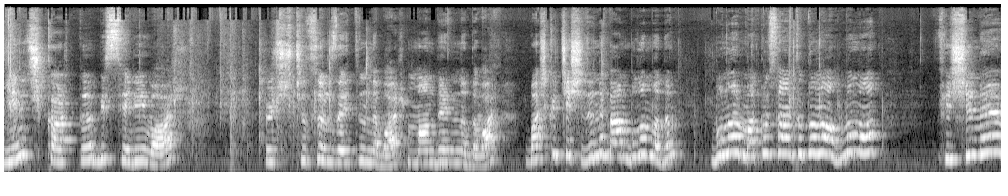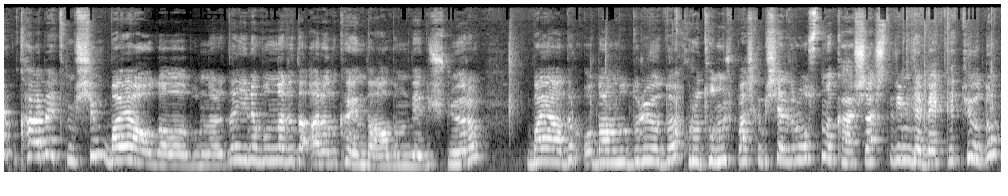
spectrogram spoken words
yeni çıkarttığı bir seri var. Böyle çıtır zeytin de var. Mandalina da var. Başka çeşidini ben bulamadım. Bunları Makro Center'dan aldım ama fişini kaybetmişim. Bayağı oldu alalı bunları da. Yine bunları da Aralık ayında aldım diye düşünüyorum. Bayağıdır odamda duruyordu. Kurutulmuş başka bir şeyler olsun da karşılaştırayım diye bekletiyordum.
